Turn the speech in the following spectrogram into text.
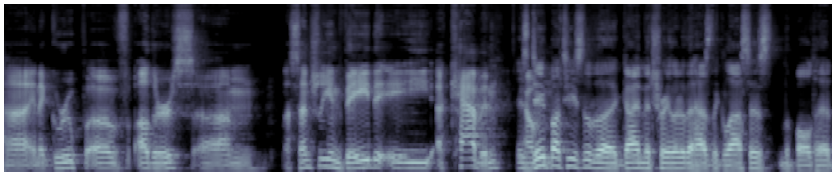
uh, and a group of others um, essentially invade a, a cabin. Is Dave in- Bautista the guy in the trailer that has the glasses and the bald head?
